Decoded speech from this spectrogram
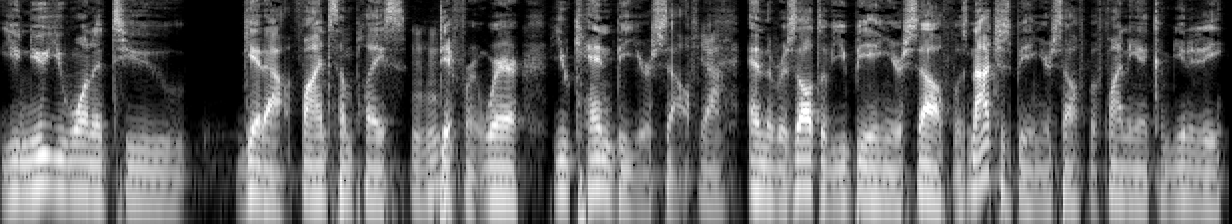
you knew you wanted to get out find someplace different where you can be yourself Mm-hmm. Yeah. and the result of you being yourself was not just being yourself but finding a community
